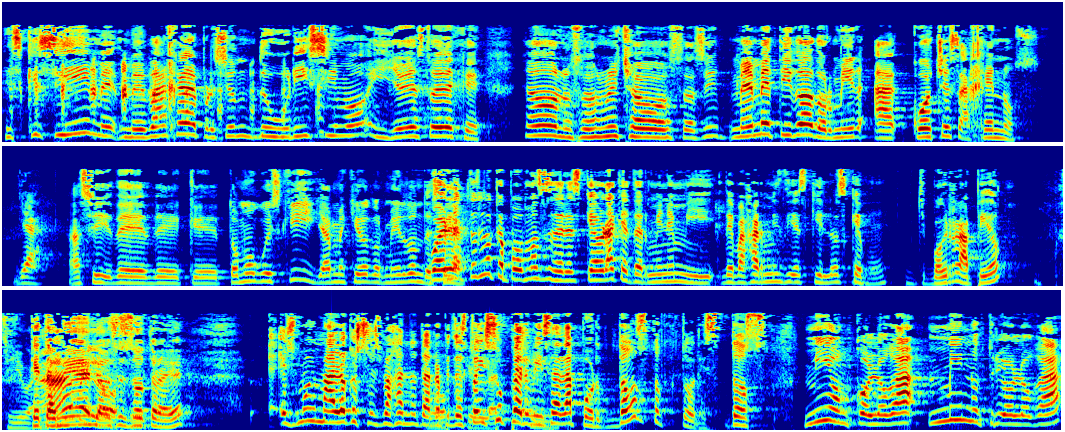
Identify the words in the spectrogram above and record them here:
Es que sí, me, me baja la presión durísimo y yo ya estoy de que, no, nos a dormir, chavos, así. Me he metido a dormir a coches ajenos. Ya. Así, de, de que tomo whisky y ya me quiero dormir donde Bueno, sea. entonces lo que podemos hacer es que ahora que termine mi, de bajar mis 10 kilos, que voy rápido, Sí, que también esa es otra, ¿eh? Es muy malo que estés bajando tan No, rápido. Estoy supervisada por dos doctores, dos. Mi oncóloga, mi nutrióloga,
